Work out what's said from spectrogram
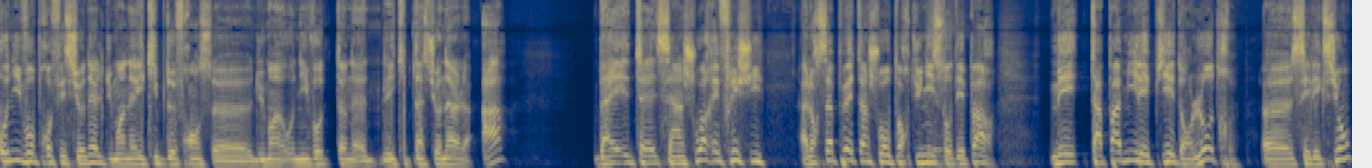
au niveau professionnel du moins à l'équipe de France euh, du moins au niveau de, de l'équipe nationale A bah, c'est un choix réfléchi alors ça peut être un choix opportuniste au départ mais t'as pas mis les pieds dans l'autre euh, sélection.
